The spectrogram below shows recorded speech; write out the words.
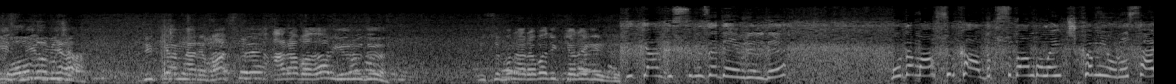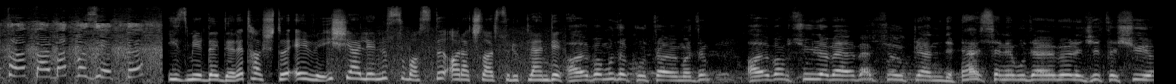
İzmir Oğlum ya. Buca. Dükkanları bastı, arabalar yürüdü. Yusuf'un araba dükkana girdi. Dükkan üstümüze devrildi. Burada mahsur kaldık. Sudan dolayı çıkamıyoruz. Her taraf berbat vaziyette. İzmir'de dere taştı, ev ve iş yerlerini su bastı, araçlar sürüklendi. Arabamı da kurtaramadım. Arabam suyla beraber sürüklendi. Her sene bu dere böylece taşıyor.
